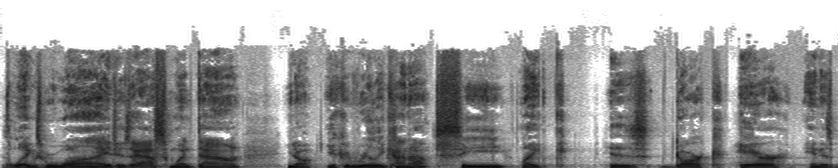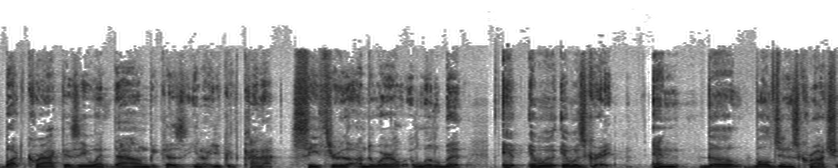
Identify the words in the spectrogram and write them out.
his legs were wide, his ass went down. You know, you could really kind of see like his dark hair in his butt crack as he went down because, you know, you could kind of see through the underwear a, little bit it, it, was, it was great. And the bulge in his crotch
